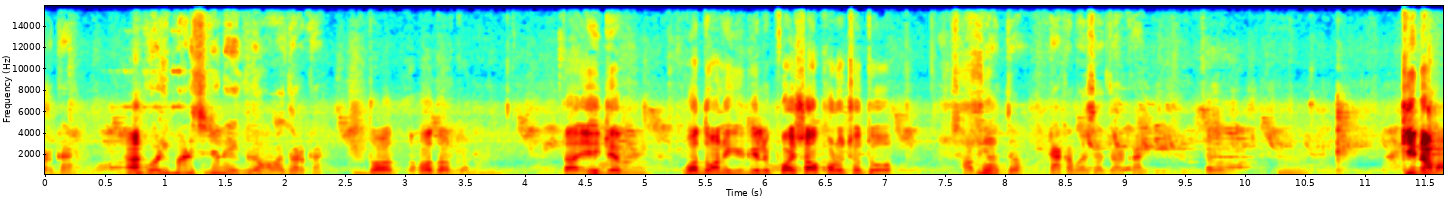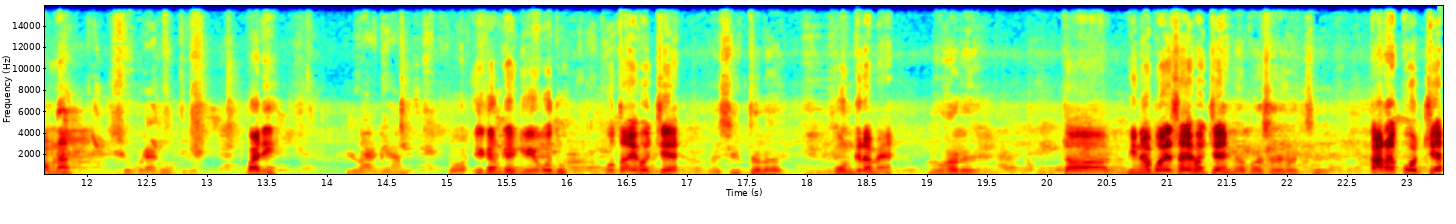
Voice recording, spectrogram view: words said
দরকার। হ্যাঁ? গরিব মানুষের জন্য এগুলো হওয়া দরকার। দ- হওয়া দরকার। তা এইটা বর্ধমানে গিয়ে গেলে পয়সাও খরচ হতো? সবই হতো টাকা পয়সার দরকার হুম। কি নাম আপনার? শুভ্রা রুদ্র। বাড়ি? লোহার গ্রাম। এখানকার গৃহবধূ কোথায় হচ্ছে? শীততলায়। কোন গ্রামে? লোহারে। তা বিনা পয়সায় হচ্ছে? বিনা পয়সায় হচ্ছে। কারা করছে?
